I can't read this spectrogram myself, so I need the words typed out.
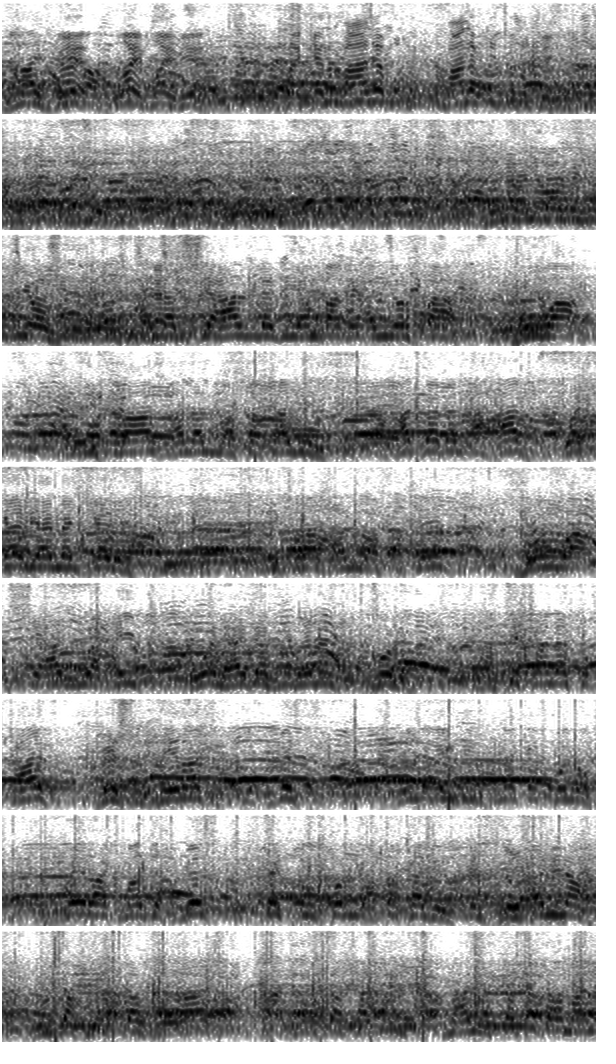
ال live إيه، دابا live live ياه كاين 4000 4000 كيتفرج فيك هنا نثبت اليوم. ان الشعار الذي ينبغي أن يرفع هو الافراج على المعتقلين. احب من احب وكره من كره. الافراج على المعتقلين هو الشعار الوحيد هو الهدف اللي بغينا نقوله. الاعتقالات وقعت باش الحراك يحبس. الحراك ما يحبس تيطلقوا المعتقلين لأن اذا حبسنا الحراك المعتقلين معنا كتضمن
